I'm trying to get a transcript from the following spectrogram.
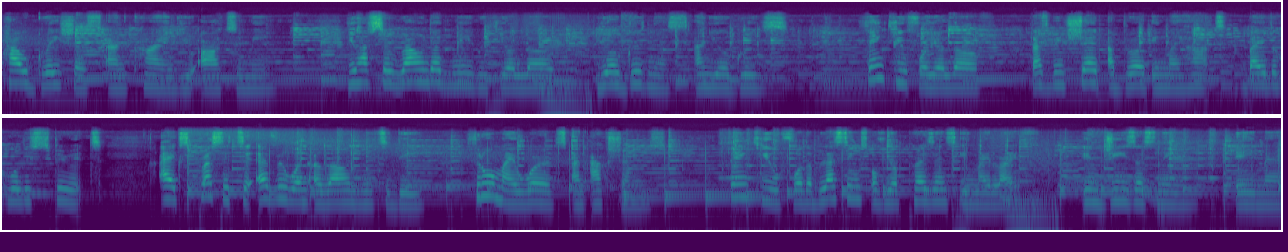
how gracious and kind you are to me. You have surrounded me with your love, your goodness, and your grace. Thank you for your love that's been shed abroad in my heart by the Holy Spirit. I express it to everyone around me today through my words and actions. thank you for the blessings of your presence in my life. In Jesus' name, amen.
